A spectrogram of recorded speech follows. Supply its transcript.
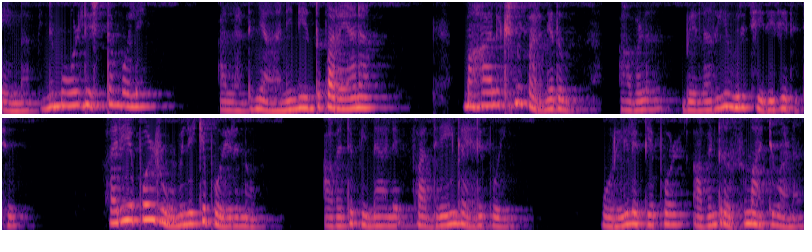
എന്നാ പിന്നെ മോളുടെ ഇഷ്ടം പോലെ. അല്ലാണ്ട് ഞാനിനി എന്ത് പറയാനാ? മഹാലക്ഷ്മി പറഞ്ഞതും അവൾ വിളറിയ ഒരു ചിരി ചിരിച്ചു. ഹരി അപ്പോൾ റൂമിലേക്ക് പോയിരുന്നു. അവന്റെ പിന്നാലെ ഫദ്രയും കയറിപ്പോയി. മുറിയിലെത്തിയപ്പോൾ അവൻ ഡ്രസ്സ് മാറ്റുവാണ്.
